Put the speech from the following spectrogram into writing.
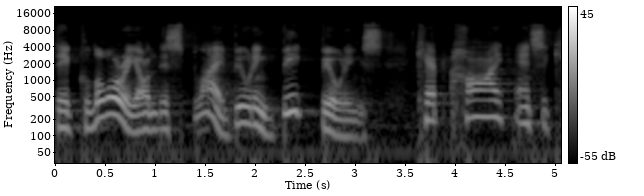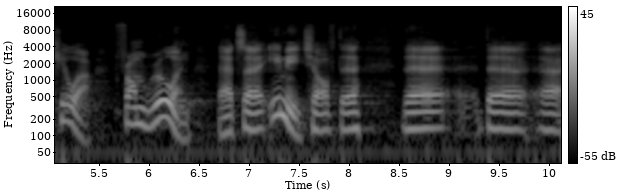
their glory on display, building big buildings kept high and secure from ruin. That's an image of the, the, the uh,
